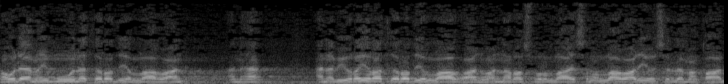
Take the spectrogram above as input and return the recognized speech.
مولى ميمونة رضي الله عنه عنها عن أبي هريرة رضي الله عنه أن رسول الله صلى الله عليه وسلم قال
